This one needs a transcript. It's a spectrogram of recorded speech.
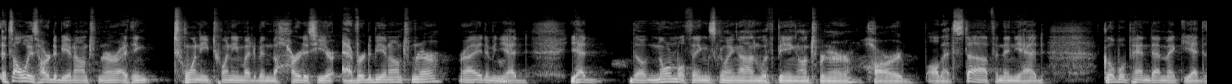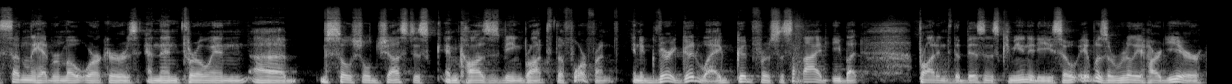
it's always hard to be an entrepreneur. I think 2020 might have been the hardest year ever to be an entrepreneur, right? I mean, you had you had the normal things going on with being entrepreneur, hard, all that stuff, and then you had global pandemic. You had to suddenly had remote workers, and then throw in uh, social justice and causes being brought to the forefront in a very good way, good for society, but brought into the business community. So it was a really hard year.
